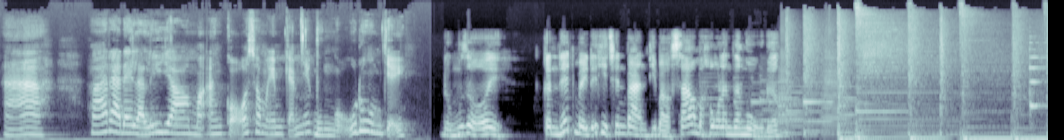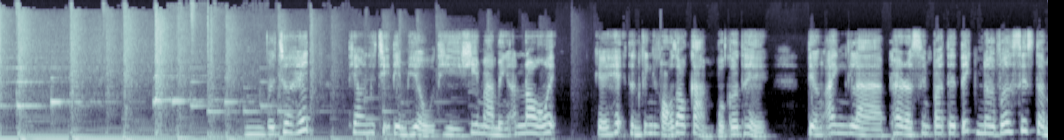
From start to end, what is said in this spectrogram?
À hóa ra đây là lý do mà ăn cổ xong em cảm giác buồn ngủ đúng không chị? Đúng rồi. Cần hết mấy đĩa thịt trên bàn thì bảo sao mà không lăn ra ngủ được. Với chưa hết theo như chị tìm hiểu thì khi mà mình ăn no ấy cái hệ thần kinh phó giao cảm của cơ thể, tiếng Anh là parasympathetic nervous system,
